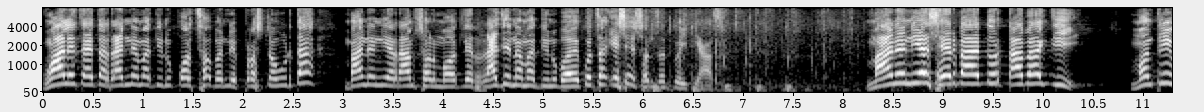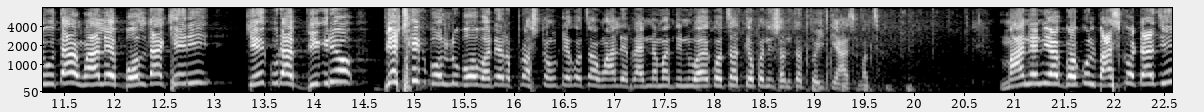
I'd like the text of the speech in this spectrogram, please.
उहाँले चाहिँ त राजीनामा दिनुपर्छ भन्ने प्रश्न उठ्दा माननीय रामशरण महतले राजीनामा दिनुभएको छ। यसै संसदको इतिहास। माननीय शेरबहादुर तामाङजी मन्त्री हुँदा उहाँले बोल्दाखेरि केही कुरा बिग्रियो बेठिक बोल्नुभयो भनेर प्रश्न उठेको छ उहाँले राजीनामा दिनुभएको छ त्यो पनि संसदको इतिहासमा छ। माननीय गोकुल बास्कोटाजी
